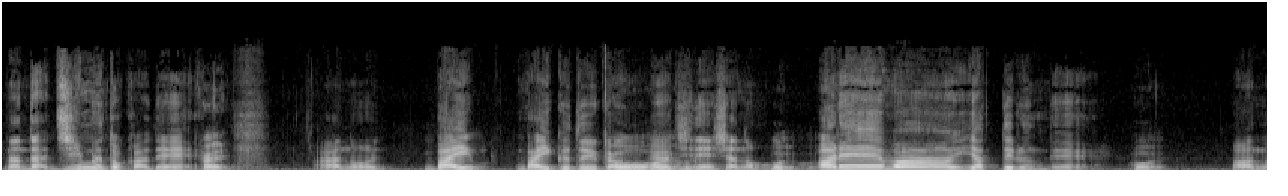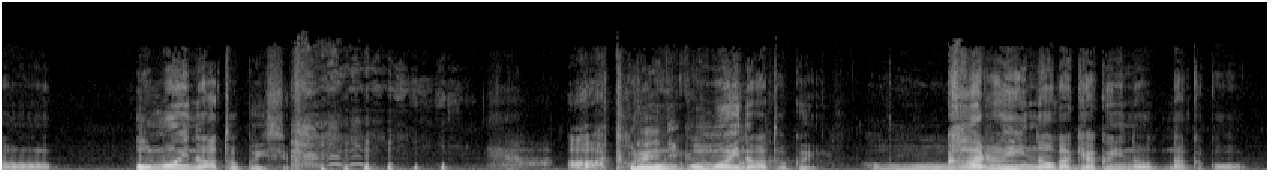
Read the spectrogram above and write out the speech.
なんだジムとかで、はい、あのバイバイクというか、はいはい、自転車の、はいはい、あれはやってるんで、はい、あの重いのは得意ですよ。あトレーニング重いのは得意。軽いのが逆にのなんかこう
